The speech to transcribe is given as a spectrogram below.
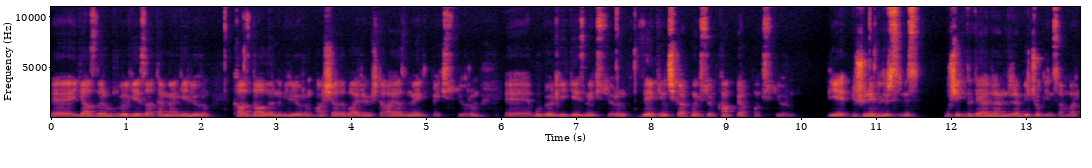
e, yazları bu bölgeye zaten ben geliyorum. Kaz Dağları'nı biliyorum. Aşağıda Bayramiş'te Ayazma'ya gitmek istiyorum. E, bu bölgeyi gezmek istiyorum. Zevkini çıkartmak istiyorum. Kamp yapmak istiyorum diye düşünebilirsiniz. Bu şekilde değerlendiren birçok insan var.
